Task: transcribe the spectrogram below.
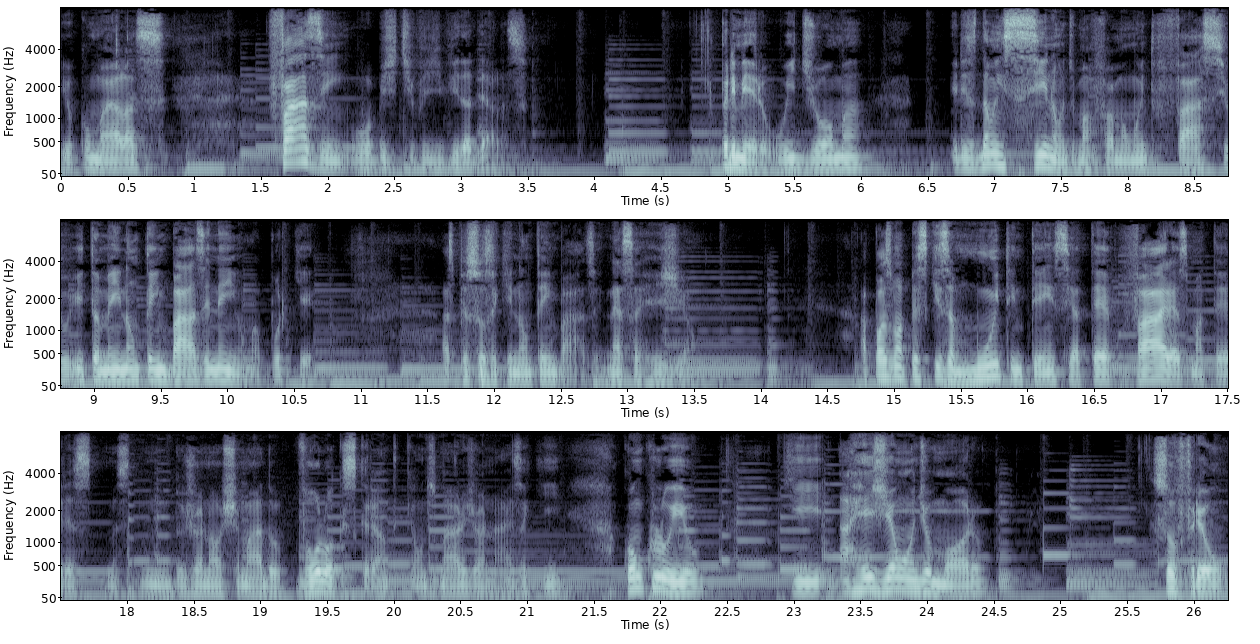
e o como elas fazem o objetivo de vida delas. Primeiro, o idioma eles não ensinam de uma forma muito fácil e também não tem base nenhuma. Por quê? As pessoas aqui não têm base nessa região. Após uma pesquisa muito intensa e até várias matérias do jornal chamado Volkskrant, que é um dos maiores jornais aqui, concluiu que a região onde eu moro sofreu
